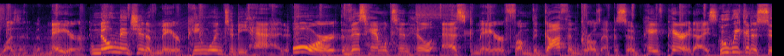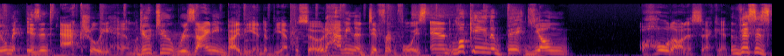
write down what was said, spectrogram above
wasn't the mayor. No mention of Mayor Penguin to be had, or this Hamilton Hill esque mayor from the Gotham Girls episode Pave Paradise, who we could assume isn't actually him due to resigning by the end of the episode, having a different voice, and looking a bit young. Hold on a second. This is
